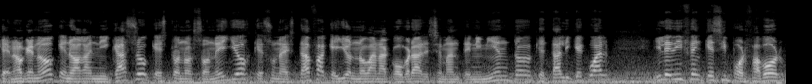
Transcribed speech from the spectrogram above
Que no, que no, que no hagan ni caso, que esto no son ellos, que es una estafa, que ellos no van a cobrar ese mantenimiento, que tal y que cual. Y le dicen que si por favor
